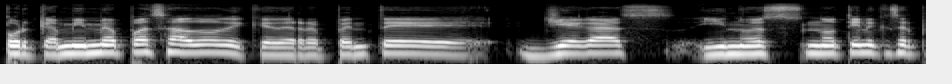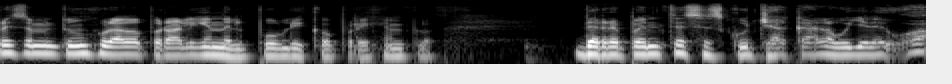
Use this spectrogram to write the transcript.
Porque a mí me ha pasado de que de repente llegas y no es, no tiene que ser precisamente un jurado, pero alguien del público, por ejemplo de repente se escucha acá la bulla de wow,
